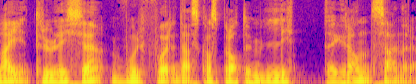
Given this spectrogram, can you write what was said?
Nei, trolig ikke. Hvorfor? Det skal vi prate om litt senere.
